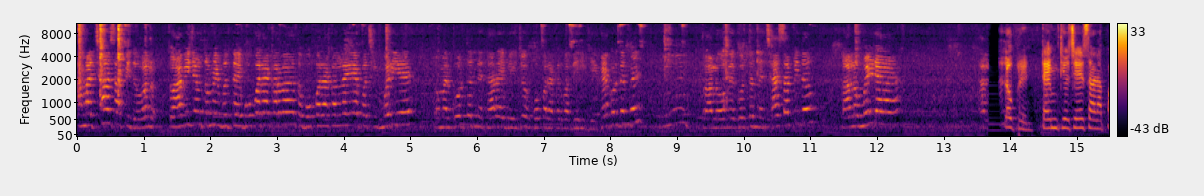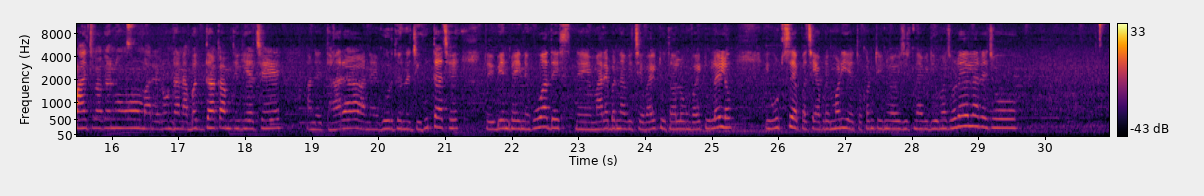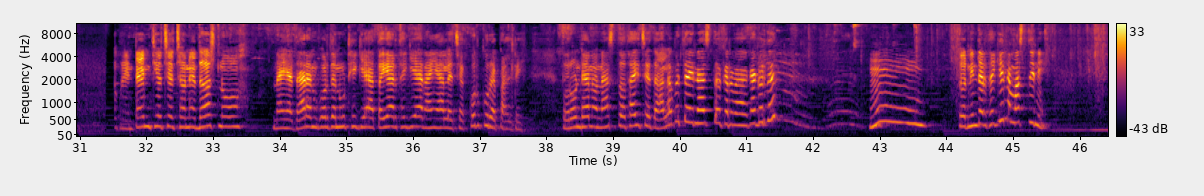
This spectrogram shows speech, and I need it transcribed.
આમાં છાશ આપી દો હાલો. તો આવી જાઓ તમે બધાય બપોરા કરવા તો બપોરા કરી લઈએ પછી મળીએ. તો અમારે ગોરધનને ધારાઈ ગઈ જો બપોરા કરવા બેસી ગયા. કાંઈ ગોરધનભાઈ? તો હાલો હવે ગોરધનને છાશ આપી દઉં. તો હાલો મળ્યા. હેલો ફ્રેન્ડ ટાઈમ થયો છે સાડા પાંચ વાગ્યાનો. મારે રોંઢાના બધા કામ થઈ ગયા છે અને ધારા અને ગોરધન હજી હુતા છે. તો એ બેનભાઈને હુવા દઈશ ને મારે બનાવી છે વાઈટું તો હું વાઇટું લઈ લઉં. એ ઉઠશે, પછી આપણે મળીએ. તો કન્ટિન્યુ આવી રીતના વિડીયોમાં જોડાયેલા રહેજો. ફ્રેન્ડ ટાઈમ થયો છે છ ને દસનો. ને અહીંયા ધારાન ગોરધન ઉઠી ગયા, તૈયાર થઈ ગયા ને અહીંયા હાલે છે કુરકુરે પાલટી. તો રોંઢાનો નાસ્તો થાય છે. તો હાલો બધા નાસ્તો કરવા. કાગળ હમ. તો નિંદર થઈ ગઈ ને મસ્તીની?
